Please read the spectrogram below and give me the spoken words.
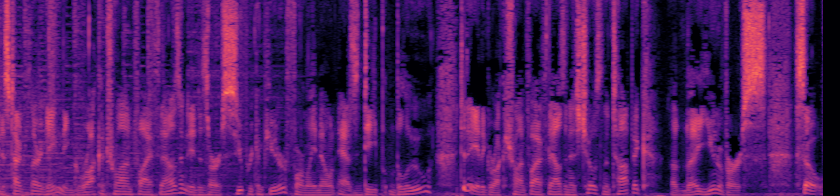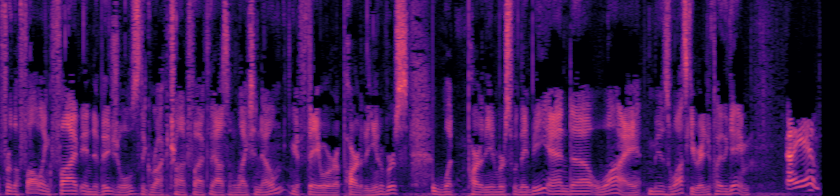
Right, it's time to play our game, the Grokatron 5000. It is our supercomputer, formerly known as Deep Blue. Today, the Grokatron 5000 has chosen the topic of the universe. So, for the following five individuals, the Grokatron 5000 would like to know if they were a part of the universe, what part of the universe would they be, and uh, why. Ms. Watzke, ready to play the game? I am.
